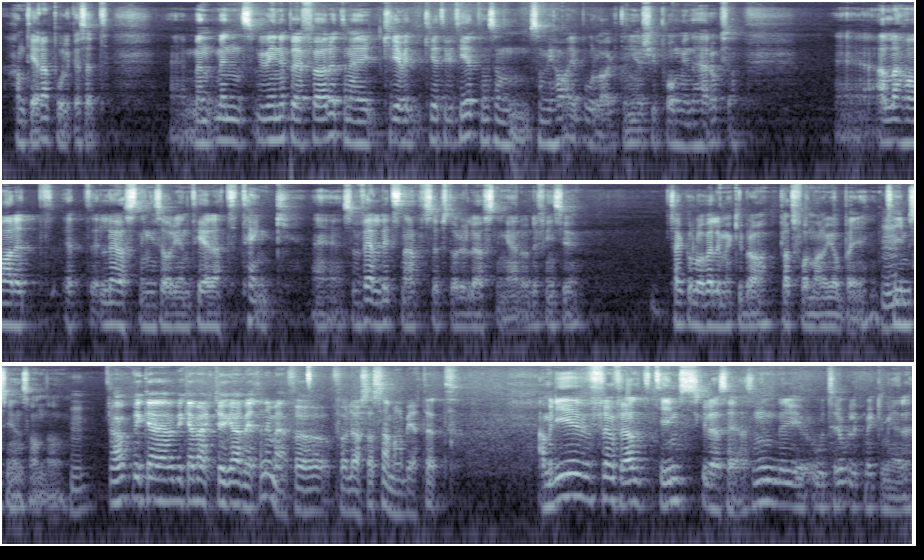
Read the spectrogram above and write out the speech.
hantera på olika sätt. Eh, men, men vi var inne på det förut, den här kreativiteten som, som vi har i bolaget, den görs ju påmind här också. Alla har ett, ett lösningsorienterat tänk. Så väldigt snabbt så uppstår det lösningar och det finns ju tack och lov väldigt mycket bra plattformar att jobba i. Mm. Teams är en sån. Mm. Ja, vilka, vilka verktyg arbetar ni med för, för att lösa samarbetet? Ja, men det är framförallt Teams skulle jag säga. Sen är det ju otroligt mycket mer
